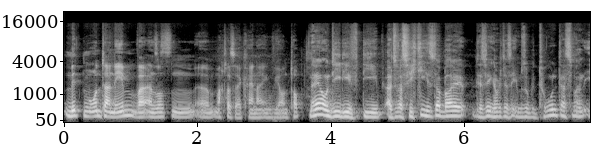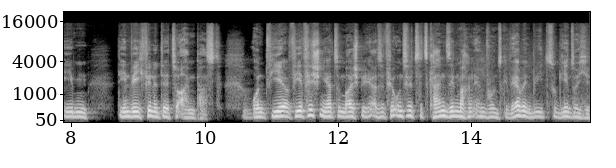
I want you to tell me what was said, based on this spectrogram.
Mit dem Unternehmen, weil ansonsten äh, macht das ja keiner irgendwie on top. Naja, und die, die, die, also was wichtig ist dabei, deswegen habe ich das eben so betont, dass man eben den Weg findet, der zu einem passt. Mhm. Und wir, wir fischen ja zum Beispiel, also für uns wird es jetzt keinen Sinn machen, irgendwo ins Gewerbegebiet zu gehen, solche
